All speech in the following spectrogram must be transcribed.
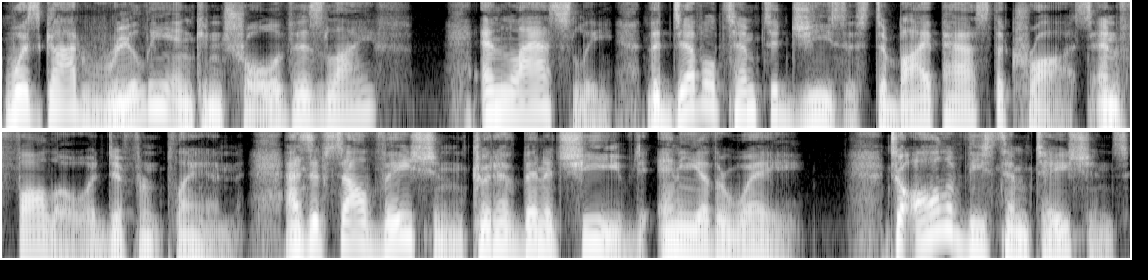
Was God really in control of his life? And lastly, the devil tempted Jesus to bypass the cross and follow a different plan, as if salvation could have been achieved any other way. To all of these temptations,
